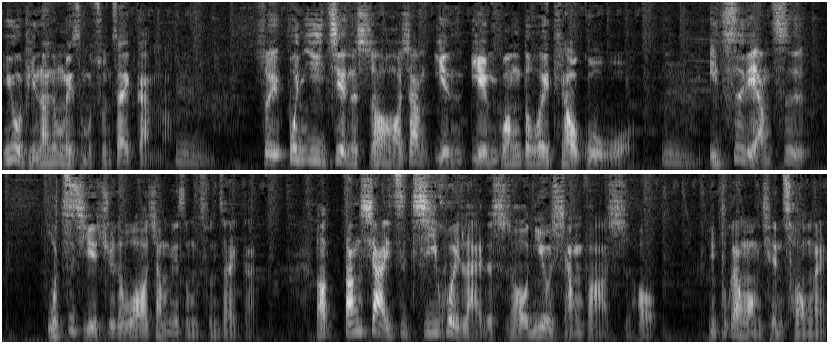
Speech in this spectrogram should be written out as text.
因为我平常就没什么存在感嘛，嗯，所以问意见的时候，好像眼眼光都会跳过我，嗯，一次两次，我自己也觉得我好像没什么存在感。然后，当下一次机会来的时候，你有想法的时候，你不敢往前冲，哎，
